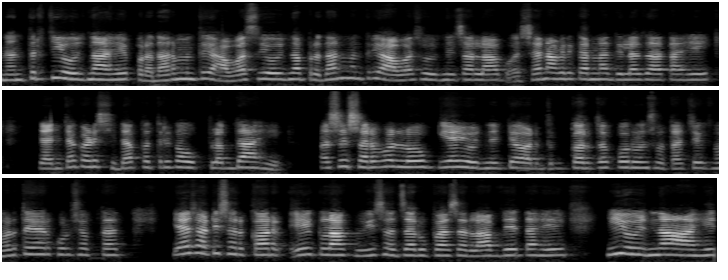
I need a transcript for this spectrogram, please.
नंतरची योजना आहे. प्रधानमंत्री आवास योजना प्रधानमंत्री आवास योजनेचा लाभ अशा नागरिकांना दिला जात आहे. ज्यांच्याकडे शिधापत्रिका उपलब्ध आहे. असे सर्व लोक या योजनेचे अर्ज कर्ज करून स्वतःचे घर तयार करू शकतात. यासाठी सरकार एक लाख वीस हजार रुपयाचा लाभ देत आहे. ही योजना आहे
